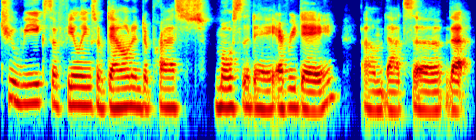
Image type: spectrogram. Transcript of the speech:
two weeks of feeling sort of down and depressed most of the day, every day, um, that's a that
